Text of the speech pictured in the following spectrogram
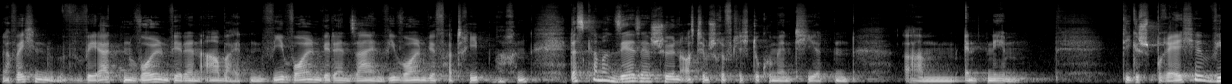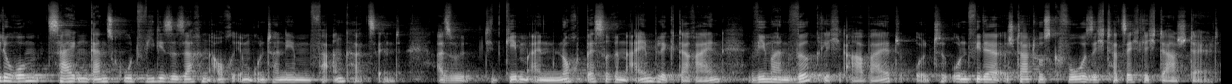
nach welchen Werten wollen wir denn arbeiten? Wie wollen wir denn sein? Wie wollen wir Vertrieb machen? Das kann man sehr, sehr schön aus dem schriftlich dokumentierten ähm, entnehmen. Die Gespräche wiederum zeigen ganz gut, wie diese Sachen auch im Unternehmen verankert sind. Also die geben einen noch besseren Einblick da rein, wie man wirklich arbeitet und, und wie der Status quo sich tatsächlich darstellt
